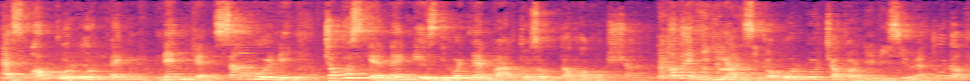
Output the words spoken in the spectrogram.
ezt akkor ott meg nem kell számolni, csak azt kell megnézni, hogy nem változott a magasság. Amennyi hiányzik a borból, csak annyi víz jöhet oda.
